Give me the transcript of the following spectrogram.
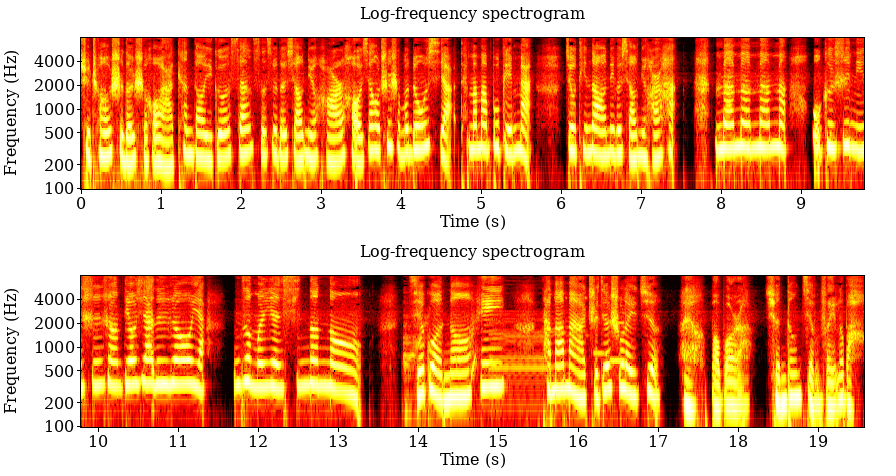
去超市的时候啊，看到一个三四岁的小女孩，好像要吃什么东西啊，她妈妈不给买，就听到那个小女孩喊：“妈妈妈妈，我可是你身上掉下的肉呀，你怎么忍心的呢？”结果呢，嘿，她妈妈直接说了一句：“哎呀，宝贝儿啊，全当减肥了吧。”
